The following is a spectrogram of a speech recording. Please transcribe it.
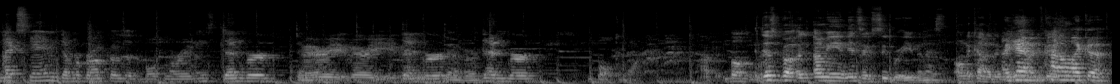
Next game, Denver Broncos at the Baltimore Ravens. Denver, Very, very even. Denver, Denver. Denver, Baltimore. Baltimore. Just, about- I mean, it's a super even. That's on account of the Again, kind of like a.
